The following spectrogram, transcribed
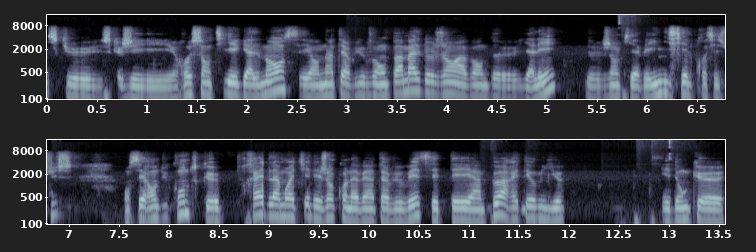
ce que, ce que j'ai ressenti également, c'est en interviewant pas mal de gens avant d'y aller, de gens qui avaient initié le processus, on s'est rendu compte que près de la moitié des gens qu'on avait interviewés s'étaient un peu arrêtés au milieu. Et donc, je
